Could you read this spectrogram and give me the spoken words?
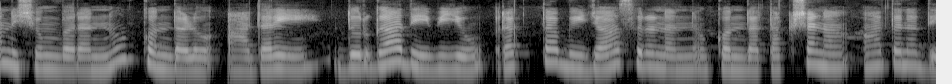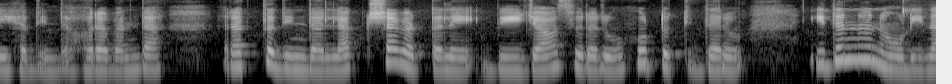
ನಿಶುಂಭರನ್ನು ಕೊಂದಳು. ಆದರೆ ದುರ್ಗಾದೇವಿಯು ರಕ್ತ ಬೀಜಾಸುರನನ್ನು ಕೊಂದ ತಕ್ಷಣ ಆತನ ದೇಹದಿಂದ ಹೊರಬಂದ ರಕ್ತದಿಂದ ಲಕ್ಷಗಟ್ಟಲೆ ಬೀಜಾಸುರರು ಹುಟ್ಟುತ್ತಿದ್ದರು. ಇದನ್ನು ನೋಡಿದ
